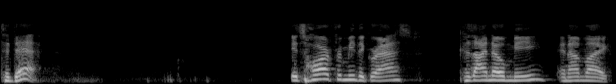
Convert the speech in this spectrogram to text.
to death. It's hard for me to grasp because I know me and I'm like,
